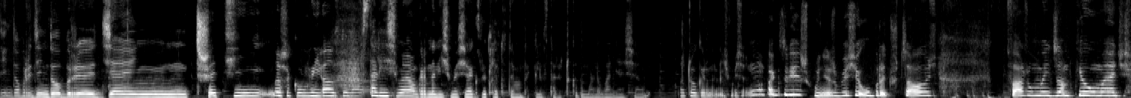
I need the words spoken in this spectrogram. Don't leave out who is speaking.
Speaker 1: Dzień dobry, dzień dobry, dzień trzeci naszego wyjazdu. Wstaliśmy, ogarnęliśmy się, jak zwykle tutaj mam takie lustereczko do malowania się. Znaczy ogarnęliśmy się, no tak z wierzchu, nie, żeby się ubrać w coś, twarz umyć, ząbki umyć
